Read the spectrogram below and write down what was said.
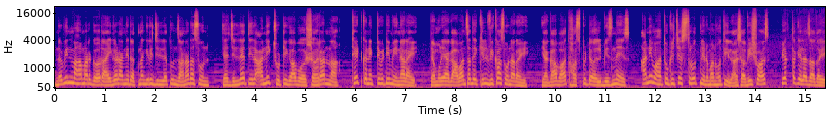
नवीन महामार्ग रायगड आणि रत्नागिरी जिल्ह्यातून जाणार असून या जिल्ह्यातील अनेक छोटी गावं शहरांना थेट कनेक्टिव्हिटी मिळणार आहे. त्यामुळे या गावांचा देखील विकास होणार आहे. या गावात हॉस्पिटल बिझनेस आणि वाहतुकीचे स्रोत निर्माण होतील असा विश्वास व्यक्त केला जात आहे.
